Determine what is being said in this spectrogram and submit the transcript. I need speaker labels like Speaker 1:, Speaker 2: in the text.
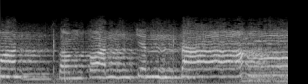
Speaker 1: មន្តសង្កន់ចិនដា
